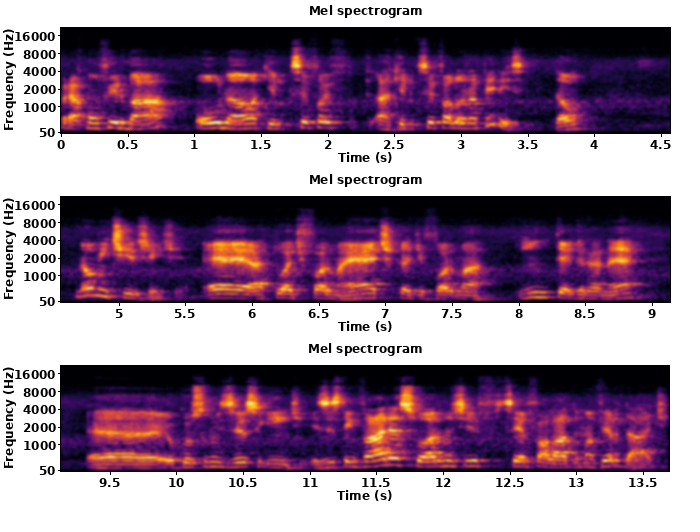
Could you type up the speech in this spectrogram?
para confirmar ou não aquilo que você foi aquilo que você falou na perícia. Então, não mentir, gente. É atuar de forma ética, de forma íntegra, né? É, eu costumo dizer o seguinte: existem várias formas de ser falado uma verdade.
